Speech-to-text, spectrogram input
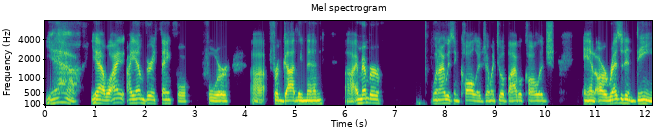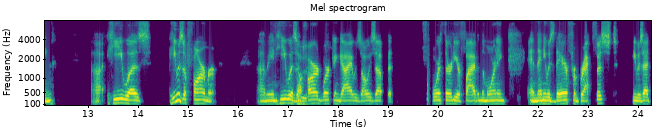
Yeah, yeah. Well, I I am very thankful for uh, for godly men. Uh, I remember when I was in college, I went to a Bible college, and our resident dean, uh, he was he was a farmer. I mean, he was a mm-hmm. hardworking guy. He was always up at four thirty or five in the morning, and then he was there for breakfast. He was at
